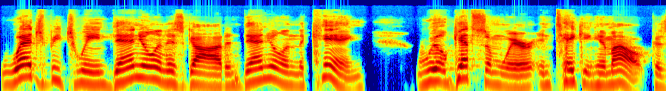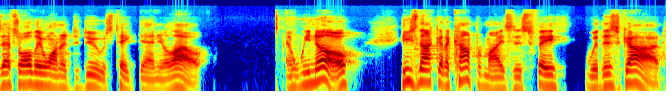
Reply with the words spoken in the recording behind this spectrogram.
wedge between Daniel and his God and Daniel and the king, we'll get somewhere in taking him out because that's all they wanted to do was take Daniel out. And we know he's not going to compromise his faith with his God.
